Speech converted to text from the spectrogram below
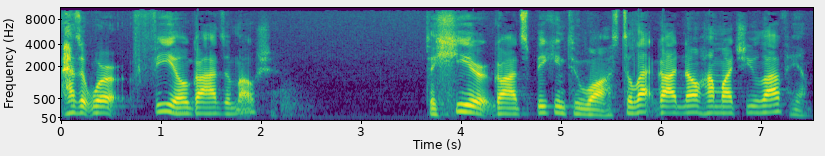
as it were, feel God's emotion, to hear God speaking to us, to let God know how much you love Him,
